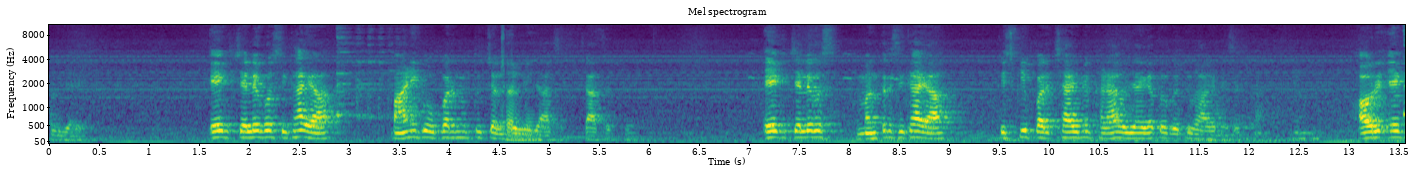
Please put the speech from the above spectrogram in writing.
खुल जाएगा एक चेले को सिखाया पानी के ऊपर में तू चलते चल भी जा सक- जा सकते एक चेले को मंत्र सिखाया इसकी परछाई में खड़ा हो जाएगा तो व्यक्ति भाग नहीं सकता। और एक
